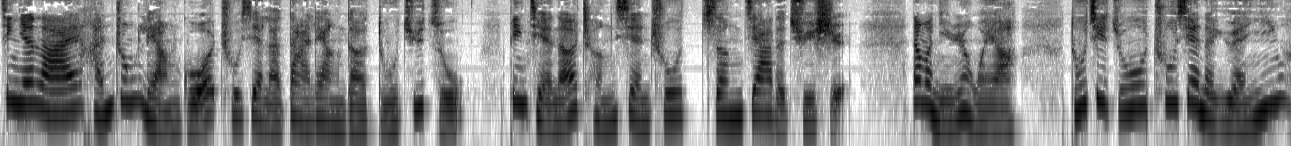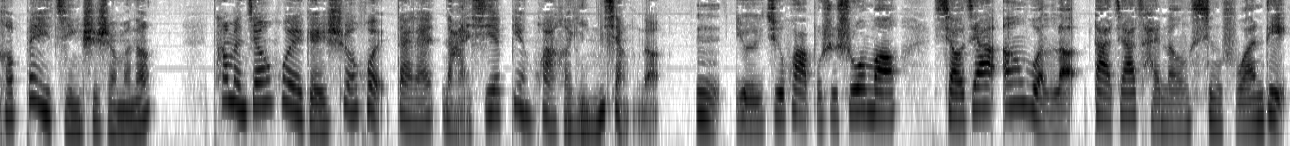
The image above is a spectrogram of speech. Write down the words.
近年来，韩中两国出现了大量的独居族，并且呢，呈现出增加的趋势。那么，您认为啊，独居族出现的原因和背景是什么呢？他们将会给社会带来哪些变化和影响呢？嗯，有一句话不是说吗？小家安稳了，大家才能幸福安定。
